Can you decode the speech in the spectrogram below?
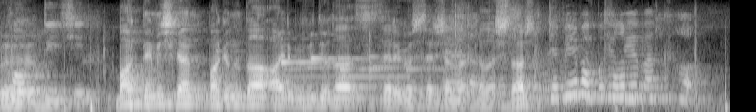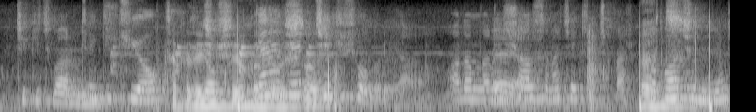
Ee, Korktuğu için. bak demişken bug'ını da ayrı bir videoda sizlere göstereceğiz Evet arkadaşlar. Tepeye bak bakalım. Tepeye bak. Ha, çekiç var mı? Çekiç yok. Tepede hiçbir şey yok Genelde arkadaşlar. çekiç olur ya. Adamların Evet. şansına çekiç çıkar. Evet. Kapı açılmıyor.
